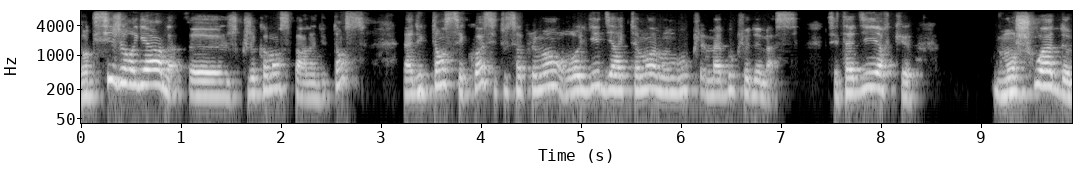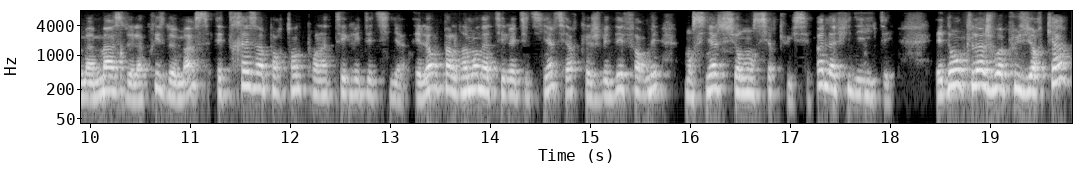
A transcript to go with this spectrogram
Donc, si je regarde, euh, je commence par l'inductance. L'inductance, c'est quoi? C'est tout simplement relié directement à mon boucle, ma boucle de masse. C'est-à-dire que mon choix de ma masse, de la prise de masse, est très importante pour l'intégrité de signal. Et là, on parle vraiment d'intégrité de signal, c'est-à-dire que je vais déformer mon signal sur mon circuit. C'est pas de la fidélité. Et donc là, je vois plusieurs cas.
